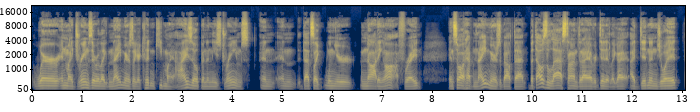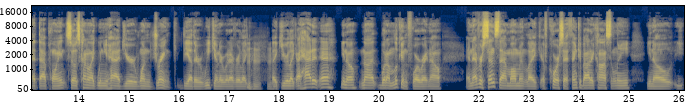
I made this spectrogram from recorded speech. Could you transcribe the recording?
where in my dreams they were like nightmares, like I couldn't keep my eyes open in these dreams, and and that's like when you're nodding off, right? And so I'd have nightmares about that. But that was the last time that I ever did it. Like I, I didn't enjoy it at that point. So it's kind of like when you had your one drink the other weekend or whatever. Like Mhm, mhm. like you were like, I had it, eh, you know, not what I'm looking for right now. And ever since that moment, like of course I think about it constantly. You know, you,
